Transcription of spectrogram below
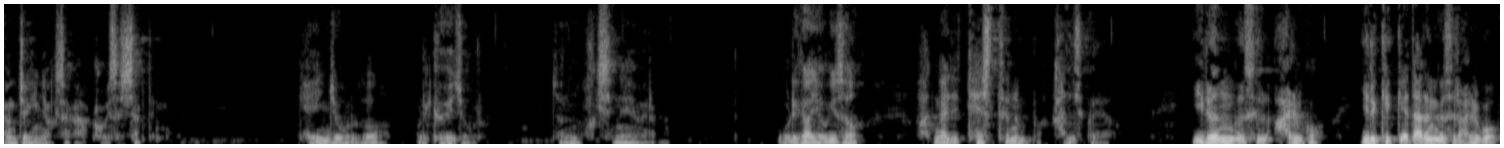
영적인 역사가 거기서 시작됩니다. 개인적으로도 우리 교회적으로 저는 확신해요, 여러분. 우리가 여기서 한 가지 테스트는 가질 거예요. 이런 것을 알고 이렇게 깨달은 것을 알고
